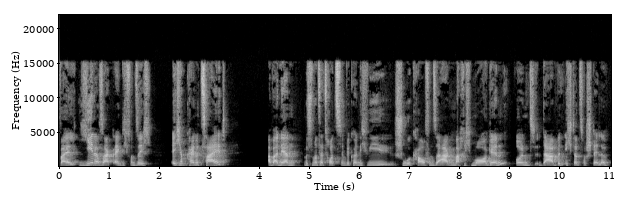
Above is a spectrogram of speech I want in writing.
weil jeder sagt eigentlich von sich, ich habe keine Zeit, aber ernähren müssen wir uns ja trotzdem. Wir können nicht wie Schuhe kaufen sagen, mache ich morgen und da bin ich dann zur Stelle.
